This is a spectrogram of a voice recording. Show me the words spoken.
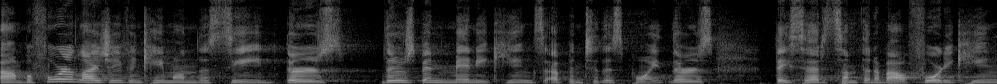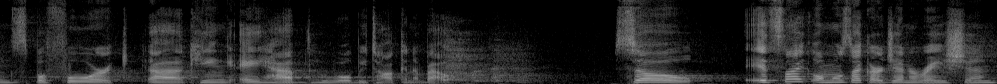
Um, before Elijah even came on the scene, there's there's been many kings up until this point. There's they said something about 40 kings before uh, King Ahab, who we'll be talking about. So it's like almost like our generation.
